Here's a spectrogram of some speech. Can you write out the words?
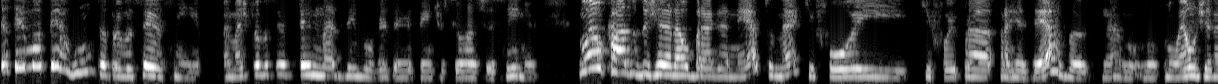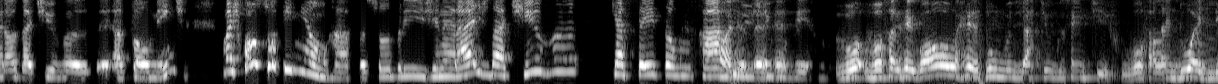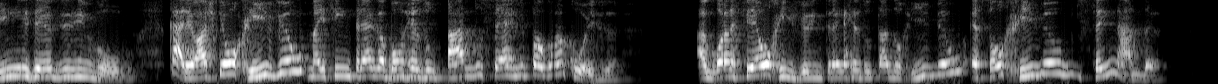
Eu tenho uma pergunta para você, assim, é mais para você terminar de desenvolver de repente o seu raciocínio. Não é o caso do General Braga Neto, né, que foi que foi para reserva, né, não, não é um general da ativa eh, atualmente. Mas qual a sua opinião, Rafa, sobre generais da ativa que aceitam cargos Olha, de é, é, governo? Vou, vou, fazer igual o resumo de artigo científico. Vou falar em duas linhas e eu desenvolvo. Cara, eu acho que é horrível, mas se entrega bom resultado, serve para alguma coisa. Agora, se é horrível entrega resultado horrível, é só horrível sem nada.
